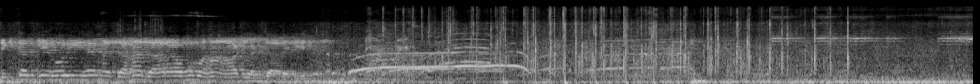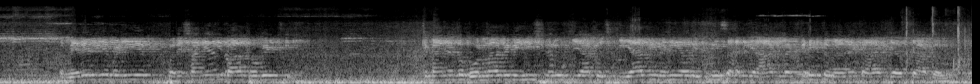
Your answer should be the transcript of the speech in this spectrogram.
दिक्कत ये हो रही है, मैं जहाँ जा रहा हूँ, वहाँ आग लग जा रही है। तो मेरे लिए बड़ी परेशानी की बात हो गई थी कि मैंने तो बोलना भी नहीं शुरू किया, कुछ किया भी नहीं, और इतनी सारी आग लग गई तो मैंने कहा कि अब क्या करूँ।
